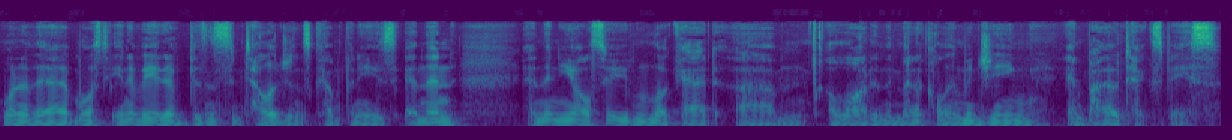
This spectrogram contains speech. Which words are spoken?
one of the most innovative business intelligence companies, and then and then you also even look at um, a lot in the medical imaging and biotech space.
